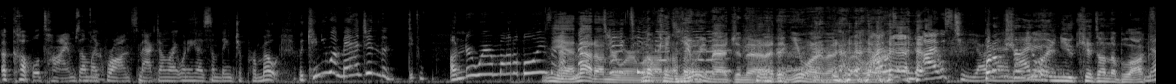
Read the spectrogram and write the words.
a couple times on like Raw and SmackDown, right when he has something to promote. But can you imagine the d- underwear model boys? Yeah, not underwear team? no, can you imagine that? I think you want to imagine that. I more. was, I was too young. But I'm then. sure I you were a didn't- new Kids on the Block fan.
